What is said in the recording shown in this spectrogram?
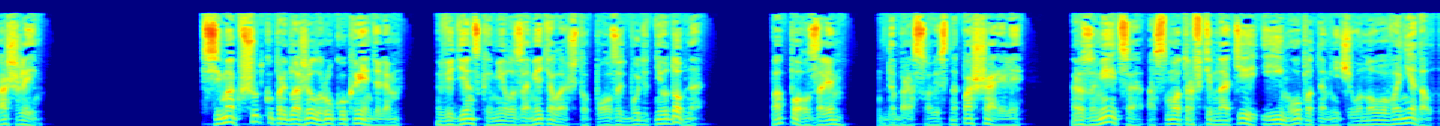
пошли. Симак в шутку предложил руку кренделям. Веденская мило заметила, что ползать будет неудобно. Поползали, добросовестно пошарили. Разумеется, осмотр в темноте и им опытным ничего нового не дал.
